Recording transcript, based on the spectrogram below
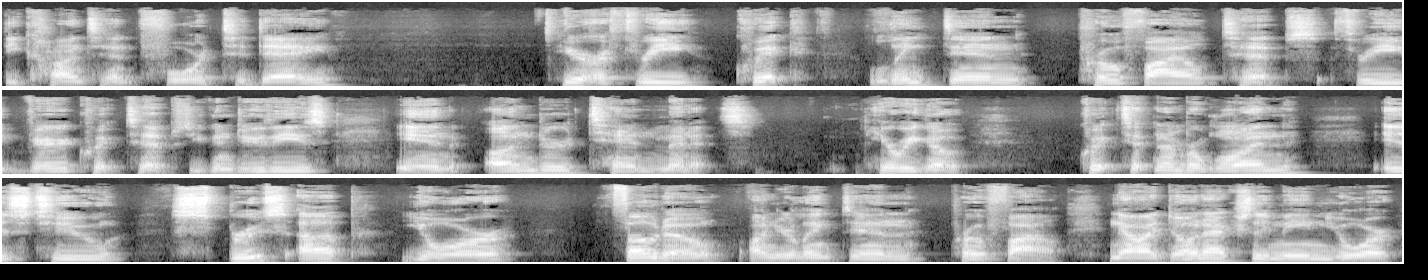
the content for today. Here are three quick LinkedIn profile tips. Three very quick tips. You can do these in under 10 minutes. Here we go. Quick tip number one is to spruce up your photo on your LinkedIn profile. Now, I don't actually mean your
